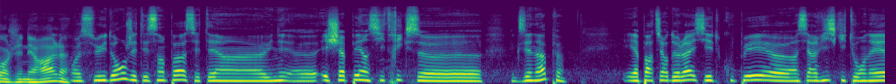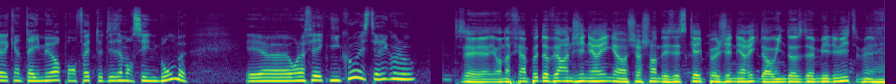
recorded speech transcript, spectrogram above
en général. Ouais, celui d'Orange était sympa. C'était un, une, euh, échapper un Citrix euh, Xenap. Et à partir de là, essayer de couper euh, un service qui tournait avec un timer pour en fait désamorcer une bombe. Et euh, on l'a fait avec Nico et c'était rigolo. On a fait un peu d'over-engineering en cherchant des escapes génériques dans Windows 2008. Mais...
